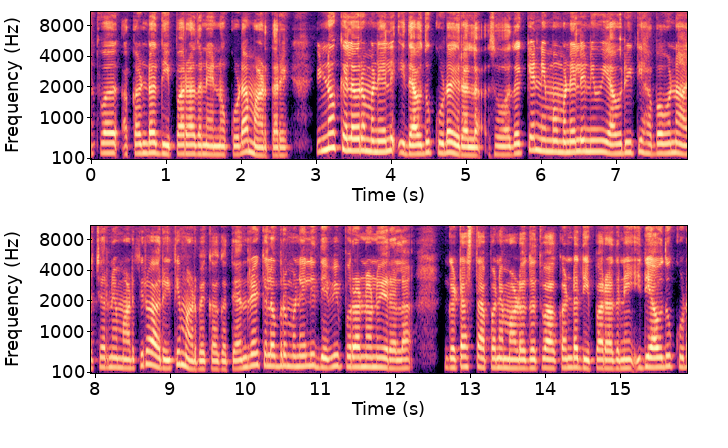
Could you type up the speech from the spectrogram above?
ಅಥವಾ ಅಖಂಡ ದೀಪಾರಾಧನೆಯನ್ನು ಕೂಡ ಮಾಡ್ತಾರೆ. ಇನ್ನು ಕೆಲವರ ಮನೆಯಲ್ಲಿ ಇದ್ಯಾವುದು ಕೂಡ ಇರಲ್ಲ. ಸೊ ಅದಕ್ಕೆ ನಿಮ್ಮ ಮನೆಯಲ್ಲಿ ನೀವು ಯಾವ ರೀತಿ ಹಬ್ಬವನ್ನು ಆಚರಣೆ ಮಾಡ್ತೀರೋ ಆ ರೀತಿ ಮಾಡಬೇಕಾಗತ್ತೆ. ಅಂದರೆ ಕೆಲವೊಬ್ಬರ ಮನೆಯಲ್ಲಿ ದೇವಿ ಪುರಾಣವೂ ಇರಲ್ಲ, ಘಟಸ್ಥಾಪನೆ ಮಾಡೋದು ಅಥವಾ ಅಖಂಡ ದೀಪಾರಾಧನೆ ಇದ್ಯಾವುದು ಕೂಡ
